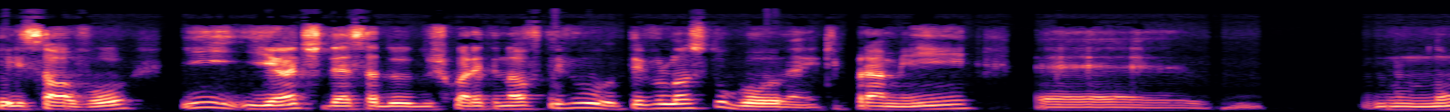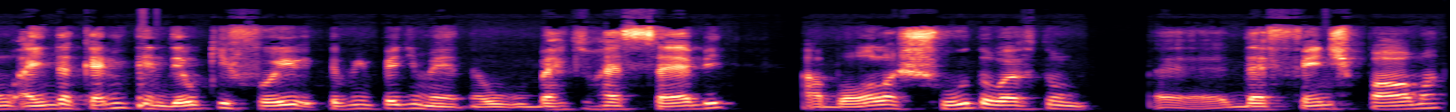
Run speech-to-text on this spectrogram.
ele salvou. E, e antes dessa do, dos 49, teve, teve o lance do gol, né? Que para mim é, não, ainda quero entender o que foi, teve um impedimento. Né? O Bergson recebe a bola, chuta, o Everton é, defende, palma,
